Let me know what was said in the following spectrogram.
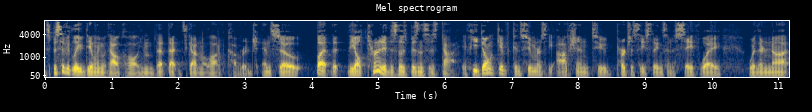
specifically dealing with alcohol. You know that that's gotten a lot of coverage, and so. But the, the alternative is those businesses die. If you don't give consumers the option to purchase these things in a safe way, where they're not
